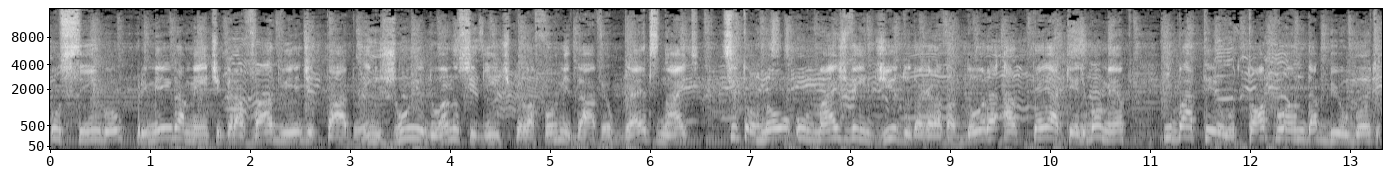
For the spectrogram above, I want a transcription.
O single, primeiramente gravado e editado em junho do ano seguinte pela formidável Gladys Knight, se tornou o mais vendido da gravadora até aquele momento e bateu o top 1 da Billboard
